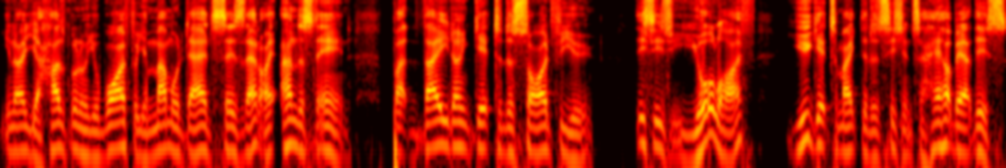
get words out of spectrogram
you know, your husband or your wife or your mum or dad says that. I understand. But they don't get to decide for you. This is your life. You get to make the decision. So, how about this?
